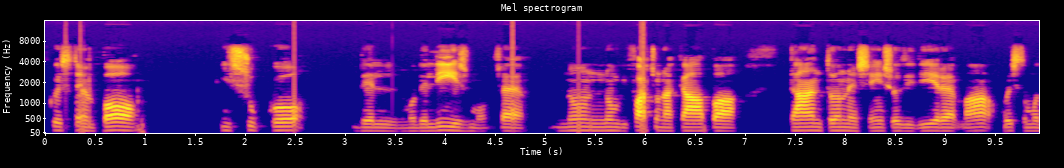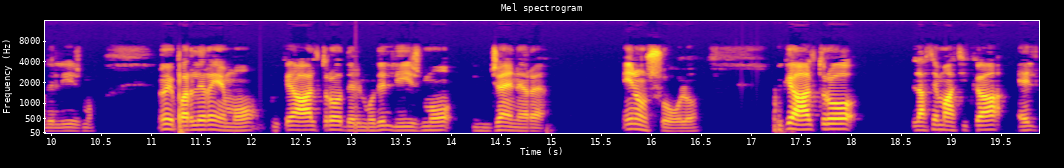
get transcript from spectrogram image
questo è un po' il succo del modellismo, cioè non, non vi faccio una capa tanto nel senso di dire ma questo modellismo noi parleremo più che altro del modellismo in genere e non solo. Più che altro la tematica è il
